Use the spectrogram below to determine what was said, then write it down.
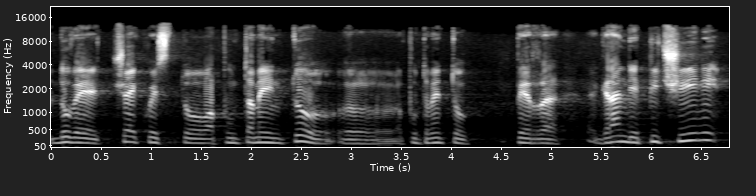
dove c'è questo appuntamento, eh, appuntamento per grandi e piccini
